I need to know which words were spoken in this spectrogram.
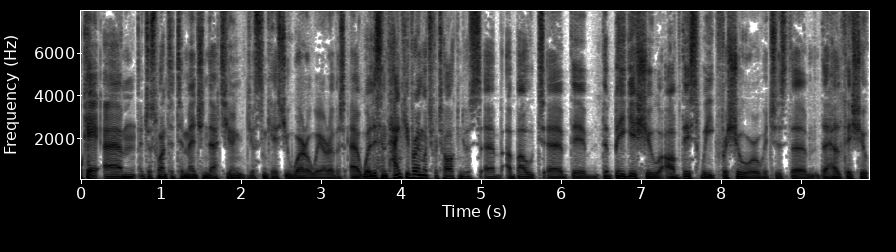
Okay, um, I just wanted to mention that to you, just in case you were aware of it. Uh, well, listen, thank you very much for talking to us uh, about uh, the the big issue of this week for sure, which is the the health issue.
